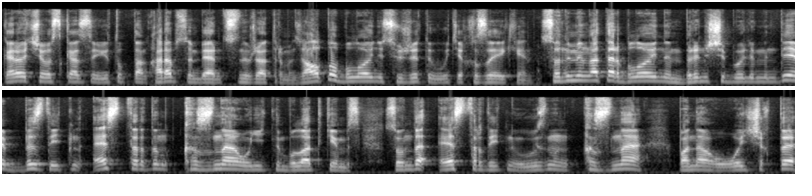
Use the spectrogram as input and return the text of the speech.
Короче осы қазір ютубтан қарап соның бәрін түсініп жатырмын жалпы бұл ойынның сюжеті өте қызық екен. Сонымен қатар бұл ойынның бірінші бөлімінде біз дейтін эстердің қызына ойнайтын болады екенбіз. Сонда эстер дейтін өзінің қызына банағы ойыншықты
